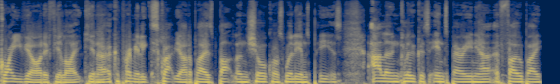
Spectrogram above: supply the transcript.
graveyard, if you like. You know, a Premier League scrapyard of players: Butland, Shawcross, Williams, Peters, Allen, Clucas, Ince, Berahino, Afobe,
